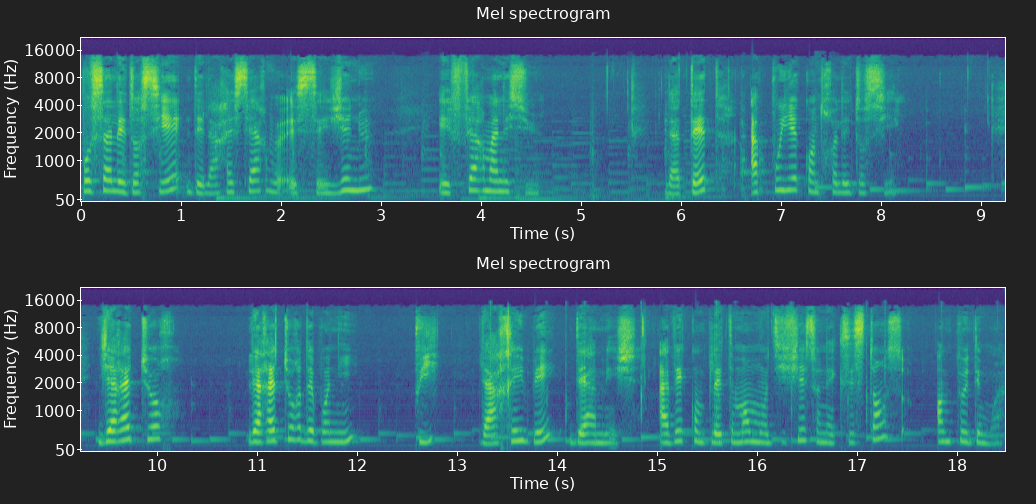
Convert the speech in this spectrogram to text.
posa les dossiers de la réserve et ses genoux et ferma les yeux. La tête appuyée contre les dossiers. Les retours, les retours de Bonnie, puis l'arrivée de Hamish avait complètement modifié son existence un peu de mois.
